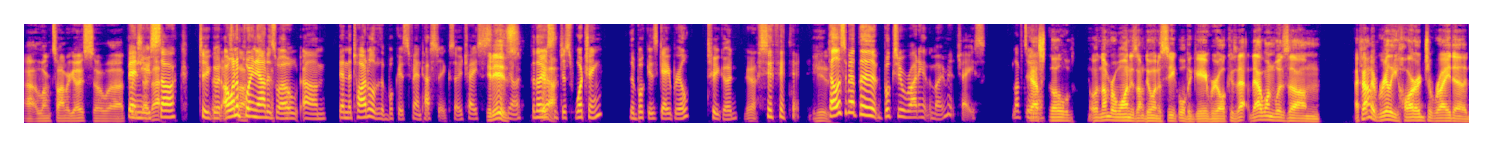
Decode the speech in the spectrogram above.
uh, a long time ago. So uh, Ben, you that. suck. Too good. I want to point out as well, um, Ben, the title of the book is fantastic. So Chase, It you know, for those Yeah. just watching, the book is Gabriel. Too good. Yes. Tell us about the books you're writing at the moment, Chase. Love to. Yeah. So, well, number one is I'm doing a sequel to Gabriel because that that one was um I found it really hard to write a,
